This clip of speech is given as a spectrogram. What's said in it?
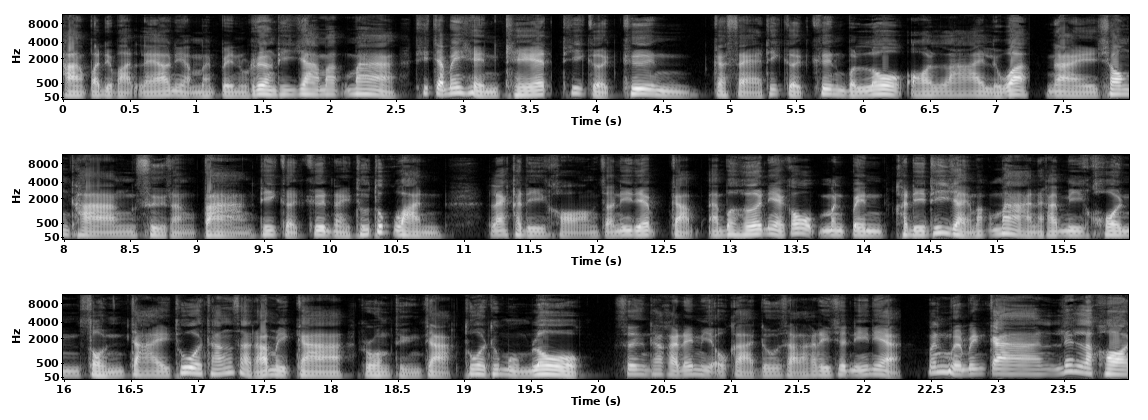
ทางปฏิบัติแล้วเนี่ยมันเป็นเรื่องที่ยากมากๆ ที่จะไม่เห็นเคสที่เกิดขึ้นกระแสที่เกิดขึ้นบนโลกออนไลน์ หรือว่าในช่องทางสื่อต่างๆ ที่เกิดขึ้นในทุกๆวัน และคดีของจอห์นนี่เดฟกับแอมเบอร์เฮิร์ดเนี่ยก็มันเป็นคดีที่ใหญ่มากๆนะครับมีคนสนใจทั่วทั้งสหรัฐอเมริการวมถึงจากทั่วทุกมุมโลก ซึ่งถ้าใครได้มีโอกาสดูสารคดีชุดนี้เนี่ยมันเหมือนเป็นการเล่นละคร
